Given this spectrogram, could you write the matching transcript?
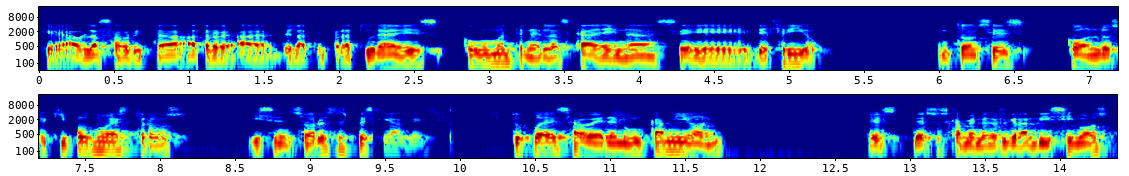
que hablas ahorita de la temperatura es cómo mantener las cadenas eh, de frío. Entonces, con los equipos nuestros y sensores especiales, tú puedes saber en un camión, de esos camiones grandísimos,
